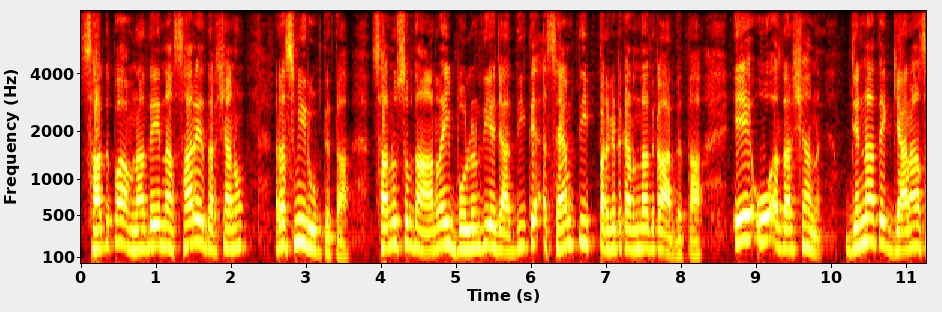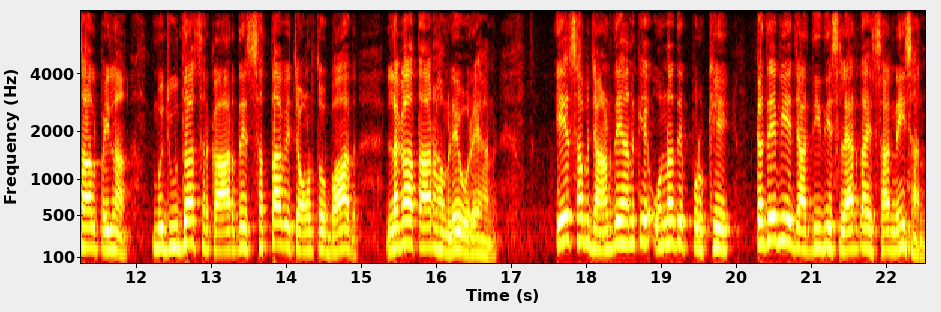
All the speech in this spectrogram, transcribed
ਸਦਭਾਵਨਾ ਦੇ ਇਹਨਾਂ ਸਾਰੇ ਆਦਰਸ਼ਾਂ ਨੂੰ ਰਸਮੀ ਰੂਪ ਦਿੱਤਾ। ਸਾਨੂੰ ਸੰਵਿਧਾਨ ਰਾਹੀਂ ਬੋਲਣ ਦੀ ਆਜ਼ਾਦੀ ਤੇ ਅਸਹਿਮਤੀ ਪ੍ਰਗਟ ਕਰਨ ਦਾ ਅਧਿਕਾਰ ਦਿੱਤਾ। ਇਹ ਉਹ ਆਦਰਸ਼ ਹਨ ਜਿਨ੍ਹਾਂ ਤੇ 11 ਸਾਲ ਪਹਿਲਾਂ ਮੌਜੂਦਾ ਸਰਕਾਰ ਦੇ ਸੱਤਾ ਵਿੱਚ ਆਉਣ ਤੋਂ ਬਾਅਦ ਲਗਾਤਾਰ ਹਮਲੇ ਹੋ ਰਹੇ ਹਨ। ਇਹ ਸਭ ਜਾਣਦੇ ਹਨ ਕਿ ਉਹਨਾਂ ਦੇ ਪੁਰਖੇ ਕਦੇ ਵੀ ਆਜ਼ਾਦੀ ਦੀ ਇਸ ਲਹਿਰ ਦਾ ਹਿੱਸਾ ਨਹੀਂ ਸਨ।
